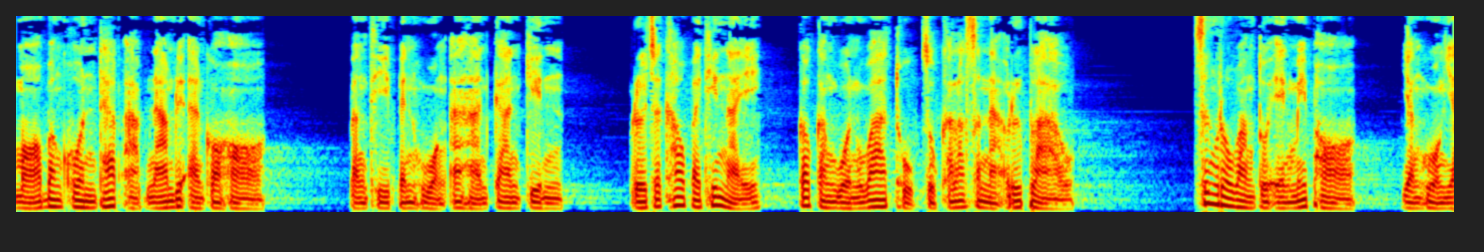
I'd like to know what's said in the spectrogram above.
หมอบางคนแทบอาบน้ำด้วยแอลกอฮอล์บางทีเป็นห่วงอาหารการกิน หรือจะเข้าไปที่ไหน ก็กังวลว่าถูกสุขลักษณะหรือเปล่า ซึ่งระวังตัวเองไม่พอ ยังห่วงใย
